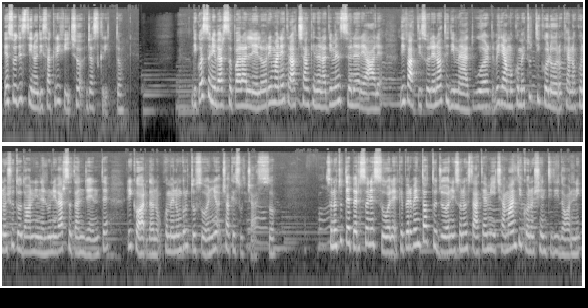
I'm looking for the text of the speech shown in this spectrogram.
e il suo destino di sacrificio già scritto. Di questo universo parallelo rimane traccia anche nella dimensione reale. Difatti sulle note di Mad World vediamo come tutti coloro che hanno conosciuto Donny nell'universo tangente ricordano, come in un brutto sogno, ciò che è successo. Sono tutte persone sole che per 28 giorni sono stati amici, amanti e conoscenti di Donny,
